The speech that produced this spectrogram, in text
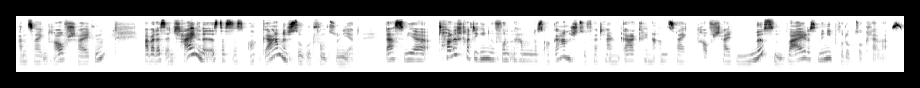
Anzeigen draufschalten. Aber das Entscheidende ist, dass es organisch so gut funktioniert, dass wir tolle Strategien gefunden haben, um das organisch zu verteilen und gar keine Anzeigen draufschalten müssen, weil das Mini-Produkt so clever ist.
